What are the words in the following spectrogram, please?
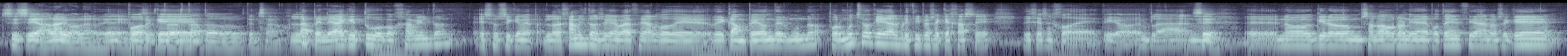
Sí, sí, ahora iba a hablar de él. Porque- Todo está todo pensado. La pelea que tuvo con Hamilton, eso sí que me... Lo de Hamilton sí me parece algo de, de campeón del mundo. Por mucho que al principio se quejase, dijese, joder, tío, en plan, Sí. eh, no quiero, salvamos la unidad de potencia, no sé qué.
